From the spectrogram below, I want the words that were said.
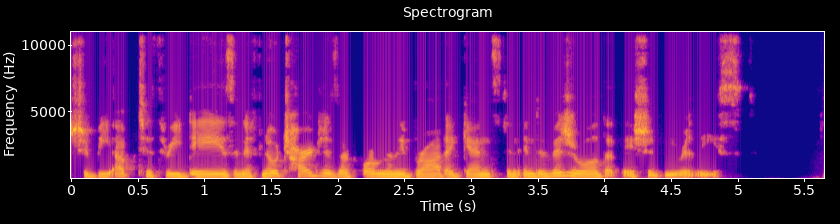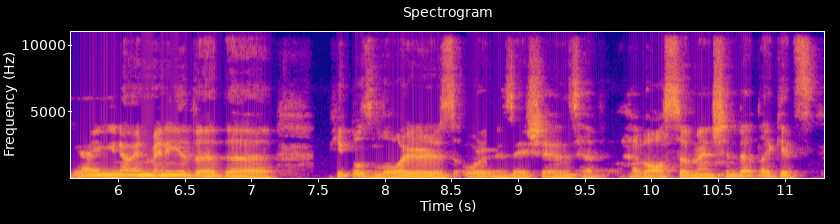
should be up to three days, and if no charges are formally brought against an individual, that they should be released. Yeah, you know, and many of the the people's lawyers organizations have have also mentioned that like it's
